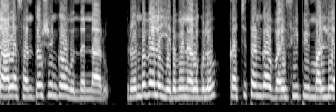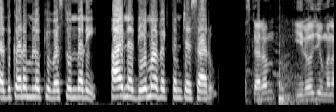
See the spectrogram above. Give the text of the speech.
చాలా సంతోషంగా ఉందన్నారు. రెండు వేల ఇరవై నాలుగులో ఖచ్చితంగా వైసీపీ మళ్ళీ అధికారంలోకి వస్తుందని ఆయన ధీమా వ్యక్తం చేశారు. నమస్కారం. ఈరోజు మన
